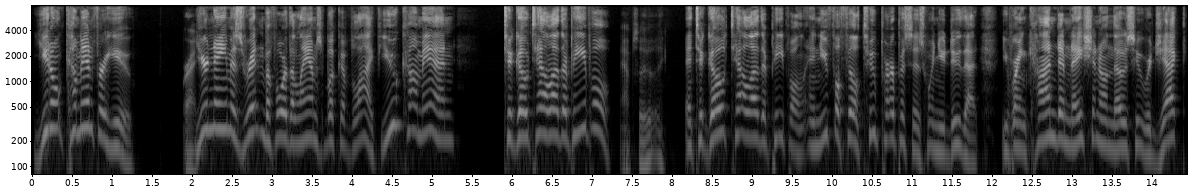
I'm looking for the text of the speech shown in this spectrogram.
you don't come in for you. Right. Your name is written before the Lamb's book of life. You come in to go tell other people Absolutely. and to go tell other people and you fulfill two purposes when you do that you bring condemnation on those who reject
